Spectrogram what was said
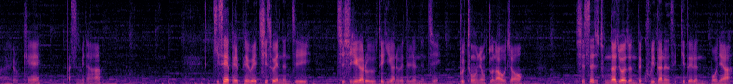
아, 이렇게 봤습니다. 키세 벨페 왜 취소했는지 지시기가로 은퇴 기간을 왜 늘렸는지 불통 운영 또 나오죠. 실세지 존나 좋아졌는데 구리다는 새끼들은 뭐냐?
